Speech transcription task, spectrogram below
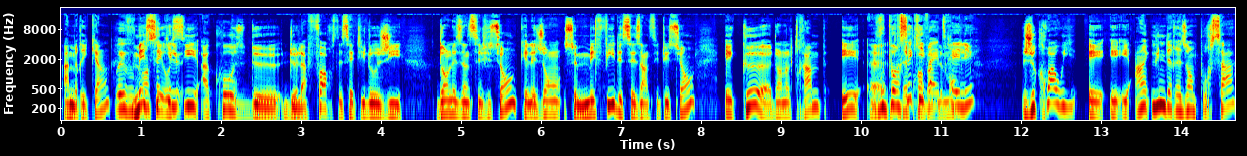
américain. mais c'est aussi à cause de, de la force de cette idéologie dans les institutions, que les gens se méfient de ces institutions et que euh, Donald Trump est... Euh, Vous pensez qu'il va être élu? Je crois oui. Et, et, une des raisons pour ça,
